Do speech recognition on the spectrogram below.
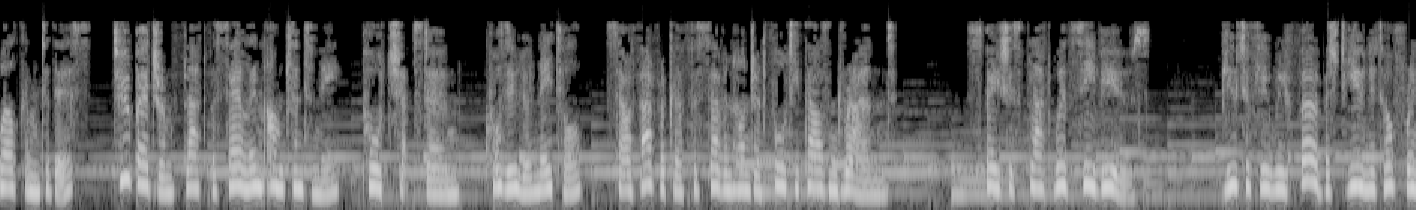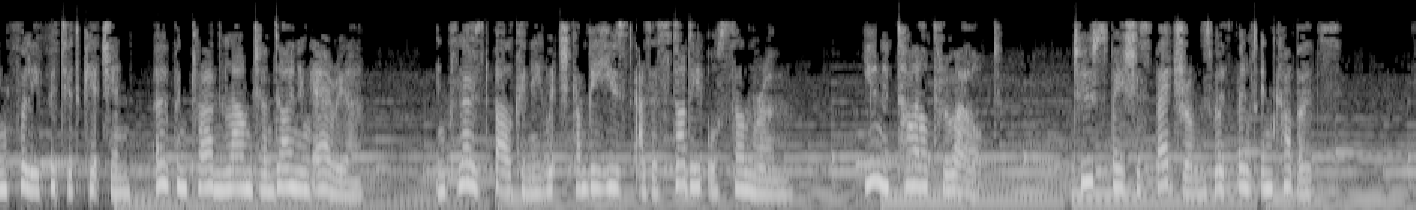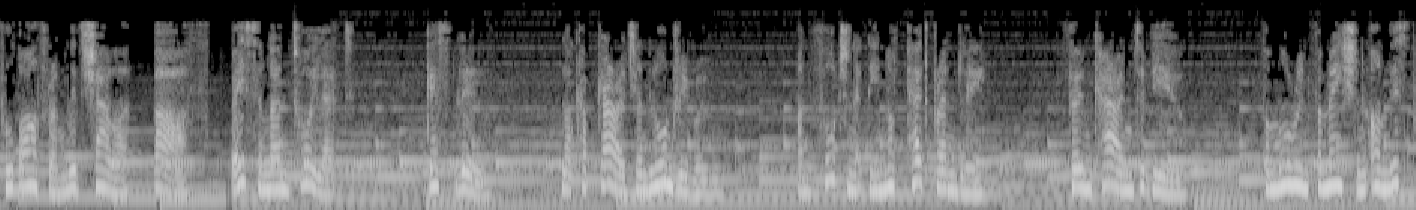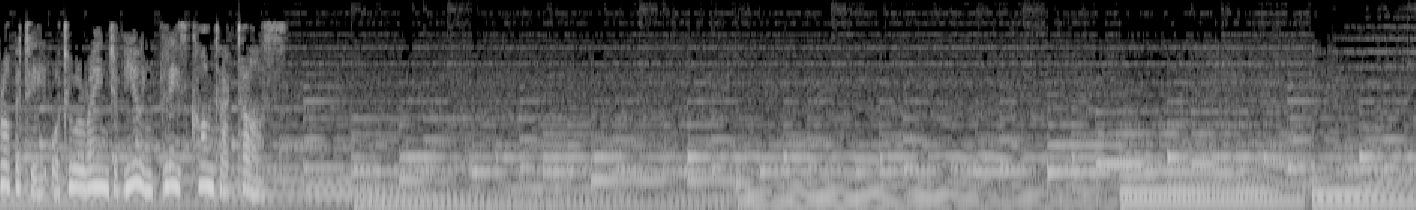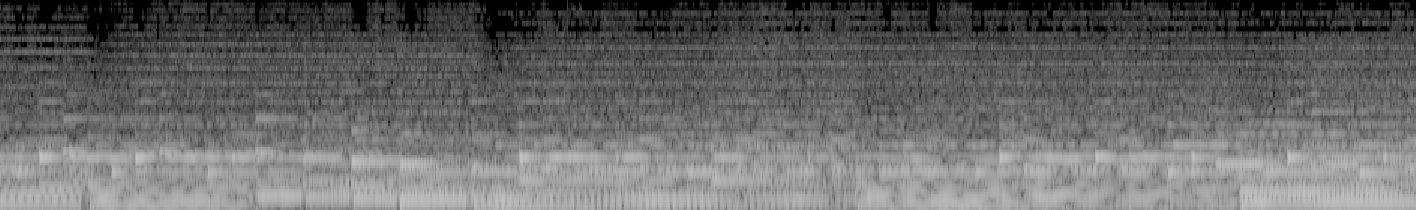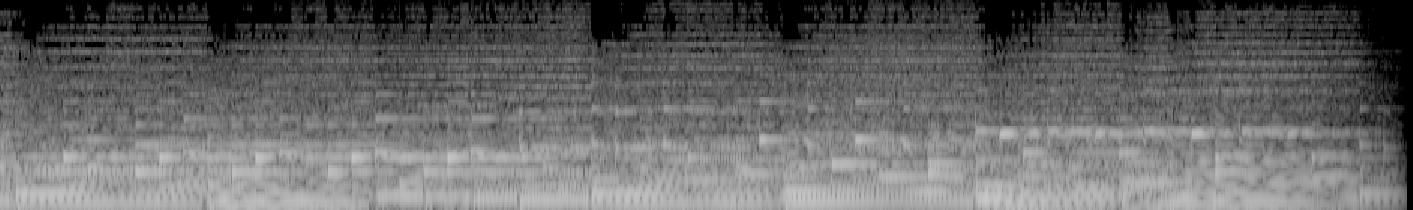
Welcome to this two-bedroom flat for sale in Umtentweni, Port Shepstone, KwaZulu-Natal, South Africa for 740,000 rand. Spacious flat with sea views. Beautifully refurbished unit offering fully fitted kitchen, open plan lounge and dining area. Enclosed balcony which can be used as a study or sunroom. Unit tile throughout. Two spacious bedrooms with built-in cupboards. Full bathroom with shower, bath, basin and toilet. Guest loo. Lock-up garage and laundry room. Unfortunately not pet-friendly. Phone Karen to view. For more information on this property or to arrange a viewing please contact us.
